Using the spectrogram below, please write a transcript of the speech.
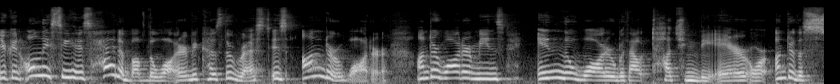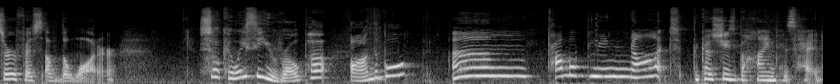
you can only see his head above the water because the rest is underwater. Underwater means in the water without touching the air or under the surface of the water. So can we see Europa on the bull? Um, probably not because she's behind his head.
